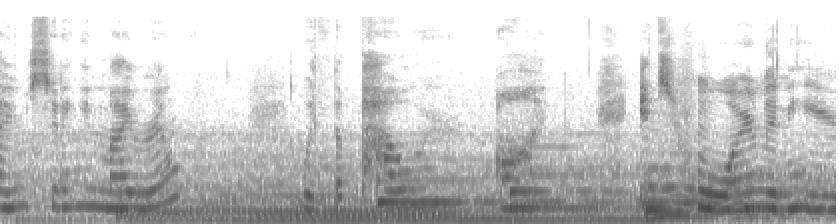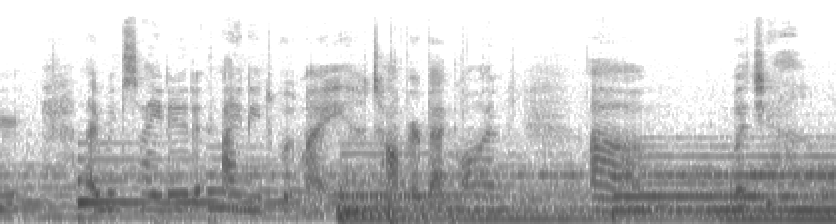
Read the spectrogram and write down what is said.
I am sitting in my room with the power on. It's warm in here. I'm excited. I need to put my topper back on. Um, but yeah.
